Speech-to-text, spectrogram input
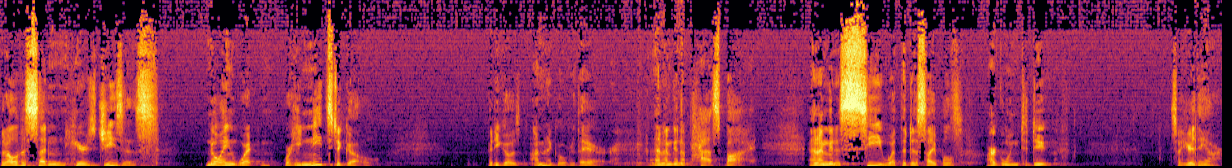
But all of a sudden, here's Jesus, knowing what, where he needs to go. But he goes, I'm going to go over there, and I'm going to pass by, and I'm going to see what the disciples are going to do. So here they are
